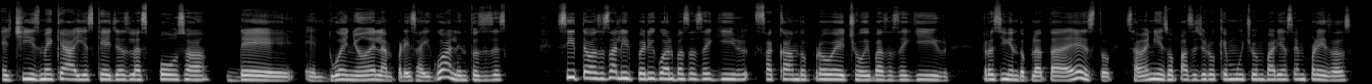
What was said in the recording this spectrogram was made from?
el chisme que hay es que ella es la esposa del el dueño de la empresa igual. Entonces es, sí, te vas a salir, pero igual vas a seguir sacando provecho y vas a seguir recibiendo plata de esto, ¿saben? Y eso pasa yo creo que mucho en varias empresas,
